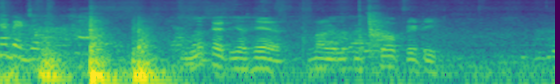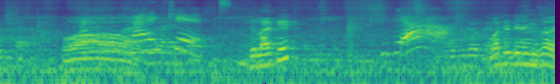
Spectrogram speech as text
यहाँ बैठ जाओ Look at your hair. Now you're looking so pretty. Wow. like it. You like it? Yeah. What did you enjoy?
